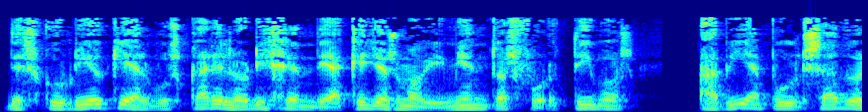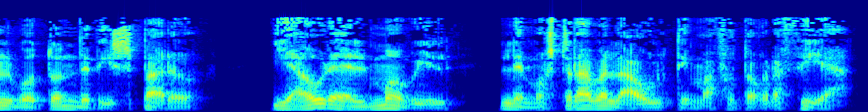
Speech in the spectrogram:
descubrió que al buscar el origen de aquellos movimientos furtivos había pulsado el botón de disparo, y ahora el móvil le mostraba la última fotografía,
